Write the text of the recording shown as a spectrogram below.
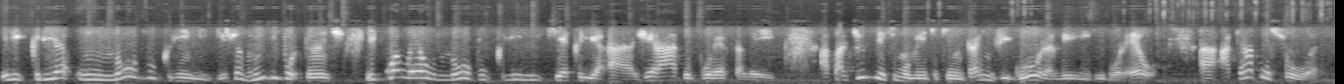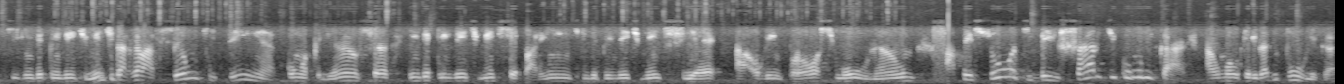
ele cria um novo crime. Isso é muito importante. E qual é o novo crime que é criado, ah, gerado por essa lei? A partir desse momento que entrar em vigor a lei Henri Borel, ah, aquela pessoa que, independentemente da relação que tenha com a criança, independentemente se é parente, independentemente se é ah, alguém próximo ou não, a pessoa que deixar de comunicar a uma autoridade pública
